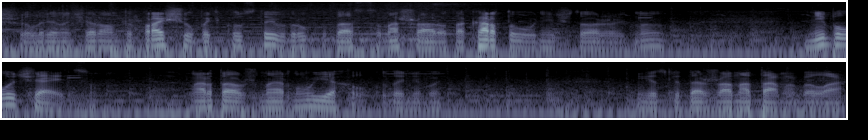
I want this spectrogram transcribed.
решил Риночеронте прощупать кусты, вдруг удастся на шару а Карту уничтожить. Ну, не получается. Арта уже, наверное, уехал куда-нибудь. Если даже она там и была.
